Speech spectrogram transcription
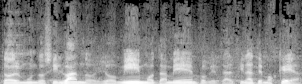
todo el mundo silbando, yo mismo también, porque al final te mosquea.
